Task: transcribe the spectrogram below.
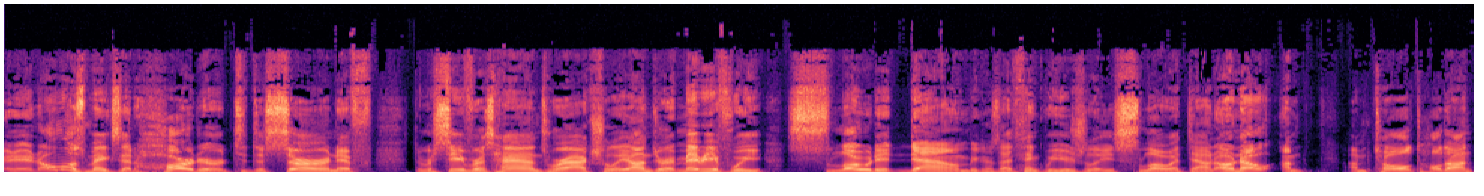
it almost makes it harder to discern if the receiver's hands were actually under it. Maybe if we slowed it down, because I think we usually slow it down. Oh no, I'm I'm told. Hold on,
